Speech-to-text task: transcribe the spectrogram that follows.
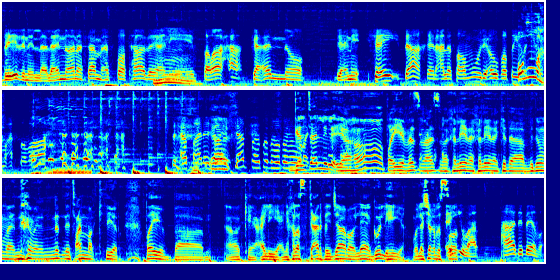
بإذن الله لأنه أنا سامع الصوت هذا يعني مم. بصراحة كأنه يعني شيء داخل على صامولي أو فطيره الله. مع الصباح. تحط عليه شطة وتضبط قلت لي يا هو طيب اسمع اسمع خلينا خلينا كذا بدون ما نتعمق كثير. طيب آه أوكي علي يعني خلاص تعرف الاجابه ولا إيه؟ قول لي هي ولا شغل الصوت؟ أيوه هذه بيضة.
